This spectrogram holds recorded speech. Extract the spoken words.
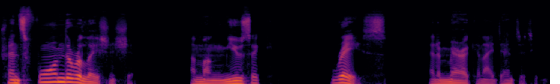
transform the relationship among music, race, and American identity.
